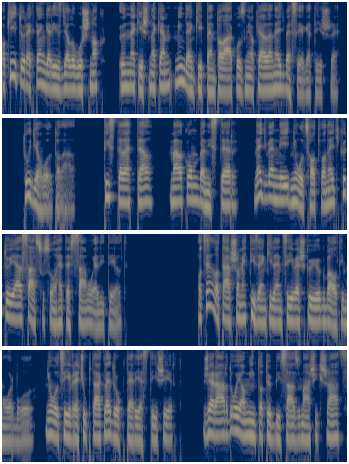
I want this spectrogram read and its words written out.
A két öreg tengerészgyalogosnak, önnek és nekem mindenképpen találkoznia kellene egy beszélgetésre. Tudja, hol talál. Tisztelettel Malcolm Bannister 44861 kötőjel 127-es számú elítélt. A cellatársam egy 19 éves kölyök Baltimoreból. Nyolc évre csukták le drogterjesztésért. Gerard olyan, mint a többi száz másik srác,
